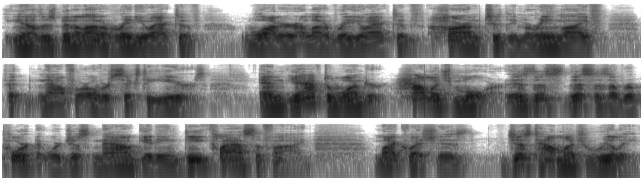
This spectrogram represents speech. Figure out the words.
you know there's been a lot of radioactive water, a lot of radioactive harm to the marine life now for over 60 years. And you have to wonder how much more is this? This is a report that we're just now getting declassified. My question is just how much really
